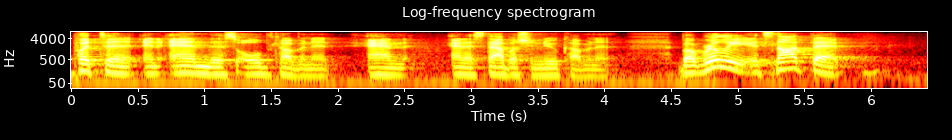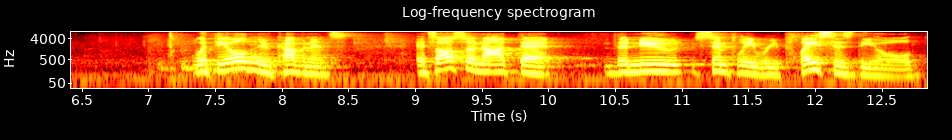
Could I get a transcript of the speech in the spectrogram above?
put to an end this old covenant and and establish a new covenant. But really, it's not that with the old new covenants, it's also not that the new simply replaces the old,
